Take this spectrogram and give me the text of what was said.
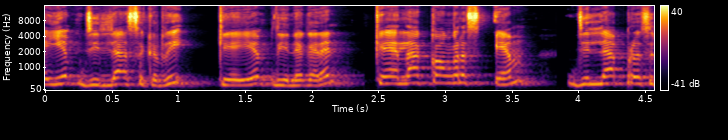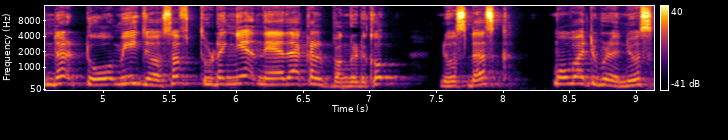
ഐ എം ജില്ലാ സെക്രട്ടറി K M Dinakaran Kerala Congress M ജില്ലാ പ്രസിഡന്റ് ടോമി ജോസഫ് തുടങ്ങിയ നേതാക്കൾ പങ്കെടുക്കും. News desk Muvattupuzha news.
